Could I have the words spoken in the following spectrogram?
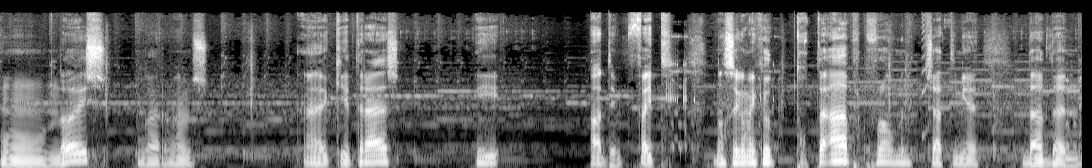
Um, dois. Agora vamos aqui atrás. E. Ótimo, feito. Não sei como é que eu. Ah, porque provavelmente já tinha dado dano.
